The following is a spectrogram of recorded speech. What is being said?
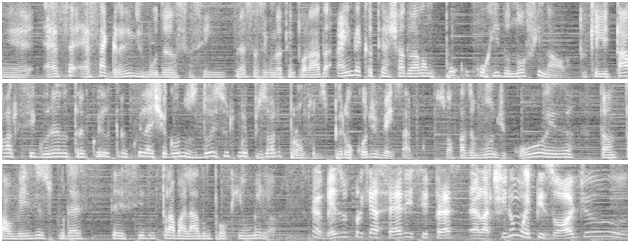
é, essa, essa é a grande mudança, assim, dessa segunda temporada. Ainda que eu tenha achado ela um pouco corrido no final. Porque ele tava segurando tranquilo, tranquilo. Aí chegou nos dois últimos episódios, pronto, despirocou de vez, sabe? Só fazer um monte de coisa. Então, talvez isso pudesse ter sido trabalhado um pouquinho melhor. É, mesmo porque a série se presta. Ela tira um episódio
